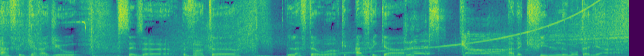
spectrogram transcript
Africa Radio, 16h, 20h, l'Afterwork Africa. Let's go avec Phil le Montagnard.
